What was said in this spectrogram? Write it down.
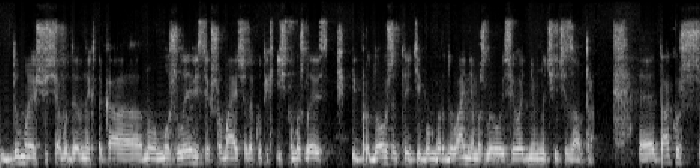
думаю, що ще буде в них така ну можливість, якщо ще таку технічну можливість, і продовжити ті бомбардування, можливо, сьогодні вночі чи завтра. Також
